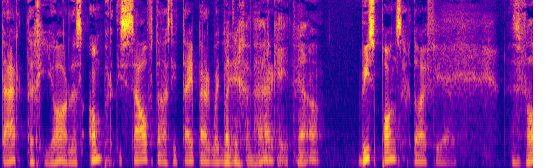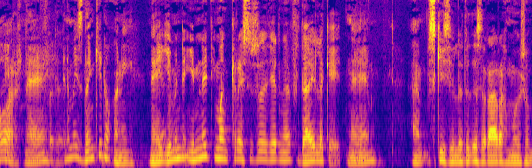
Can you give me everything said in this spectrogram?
30 jaar. Dis amper dieselfde as die tydperk wat, Wat jy gewerk het. Ja. Wie sponsor daai vir jou? Dis waar, nê? voel Nee. En mense dink jy daaraan nie, nê? Nee, jy moet jy moet net iemand kry soos wat jy dit nou verduidelik het, nê? Nee. Ehm um, skus julle dit is regtig moeë so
